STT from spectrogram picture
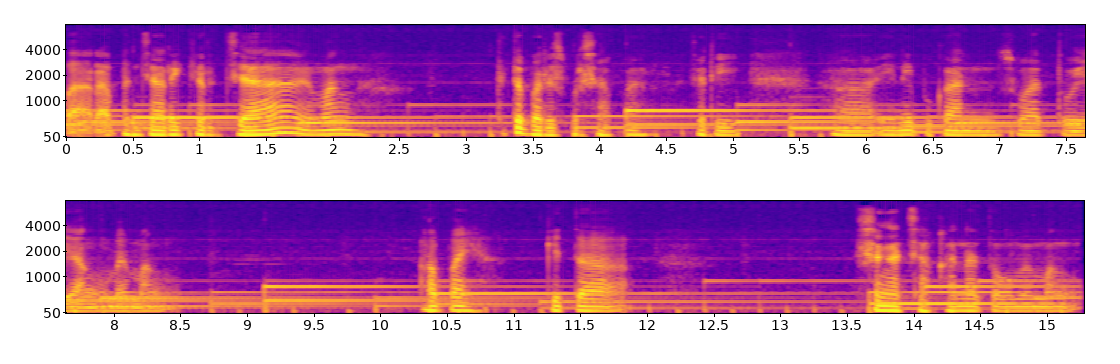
para pencari kerja memang tetap harus bersabar. Jadi uh, ini bukan suatu yang memang apa ya kita sengajakan atau memang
